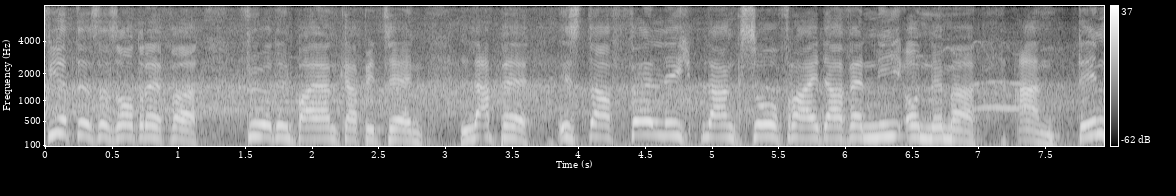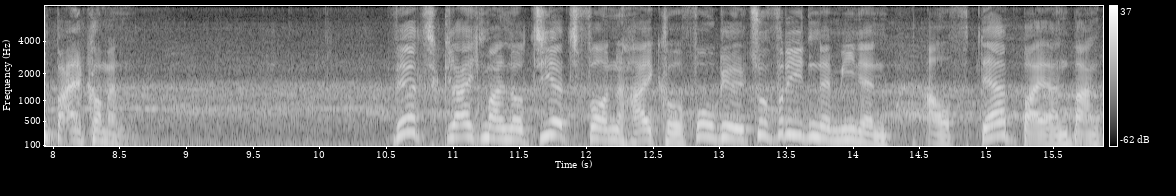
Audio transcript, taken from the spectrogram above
Vierte Saisontreffer für den Bayern-Kapitän. Lappe ist da völlig blank, so frei darf er nie und nimmer an den Ball kommen. Wird gleich mal notiert von Heiko Vogel. Zufriedene Minen auf der Bayernbank.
